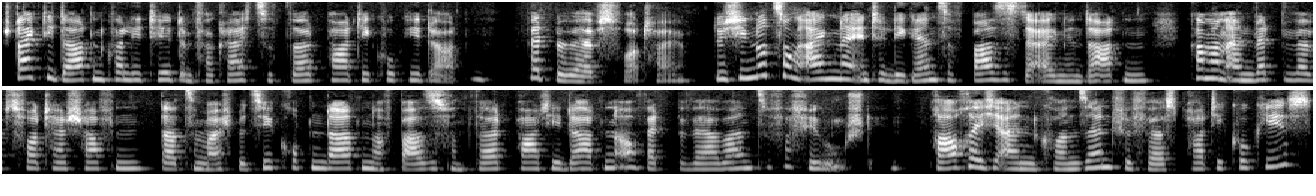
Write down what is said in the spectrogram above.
steigt die Datenqualität im Vergleich zu Third-Party-Cookie-Daten. Wettbewerbsvorteil. Durch die Nutzung eigener Intelligenz auf Basis der eigenen Daten kann man einen Wettbewerbsvorteil schaffen, da zum Beispiel Zielgruppendaten auf Basis von Third-Party-Daten auch Wettbewerbern zur Verfügung stehen. Brauche ich einen Consent für First-Party-Cookies?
